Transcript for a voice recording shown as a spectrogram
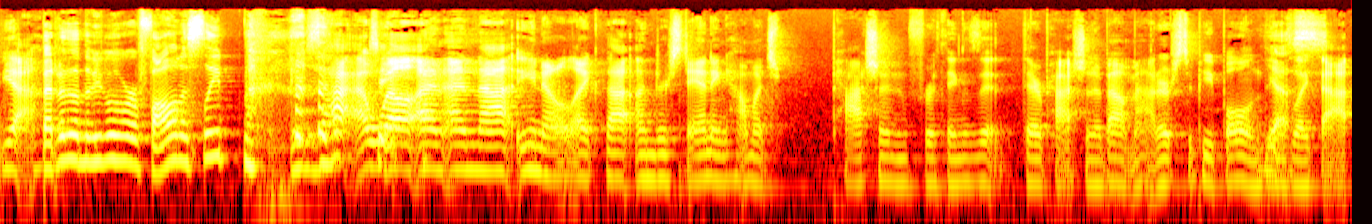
Yeah. Better than the people who are falling asleep. Exactly. well, and, and that, you know, like that understanding how much passion for things that they're passionate about matters to people and things Yes. like that.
